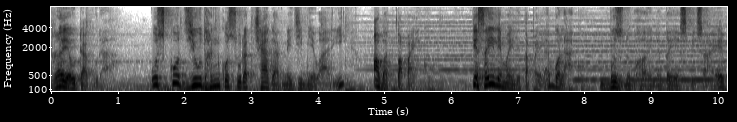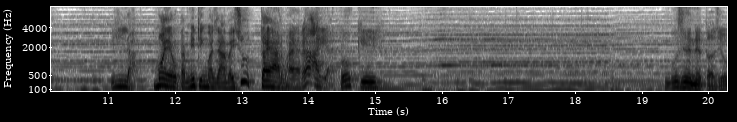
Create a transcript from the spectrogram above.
र एउटा कुरा उसको जीवधनको सुरक्षा गर्ने जिम्मेवारी अब तपाईँको। त्यसैले मैले तपाईँलाई बोलाएको। बुझ्नु भएन त एसपी साहेब। ल म एउटा मिटिङमा जाँदैछु तयार भएर आइहाल्छु ओके। बुझेँ नेताज्यू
